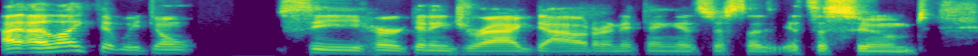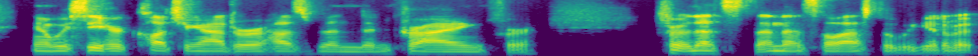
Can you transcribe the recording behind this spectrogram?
I, I like that we don't see her getting dragged out or anything. It's just, that it's assumed, you know, we see her clutching onto her husband and crying for, for that's, and that's the last bit we get of it.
